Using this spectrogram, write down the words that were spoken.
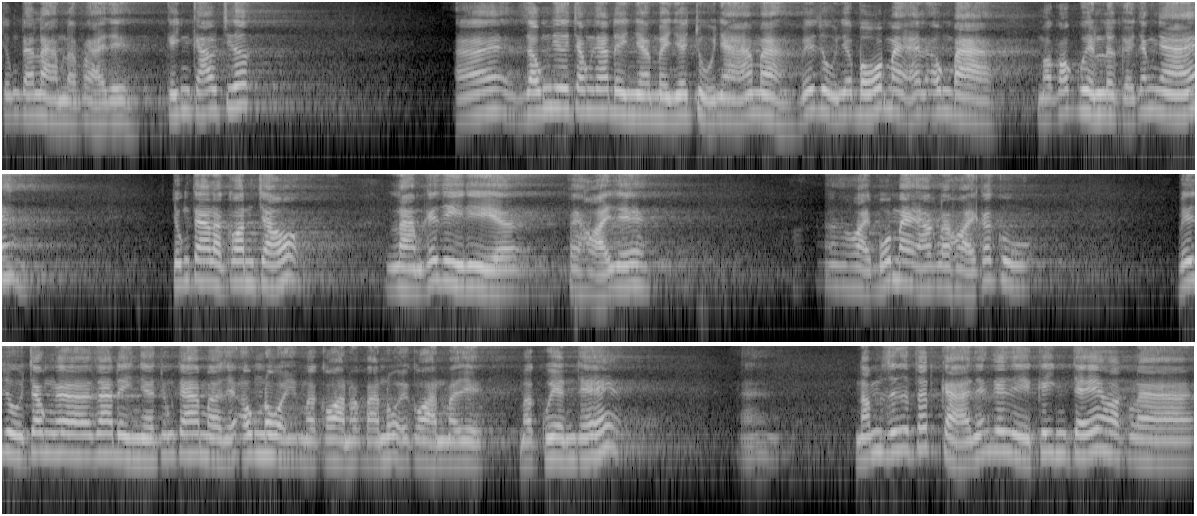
chúng ta làm là phải gì? Kính cáo trước. Đấy, giống như trong gia đình nhà mình là chủ nhà mà ví dụ như bố mẹ là ông bà mà có quyền lực ở trong nhà ấy chúng ta là con cháu làm cái gì thì ờ, phải hỏi gì? Hỏi bố mẹ hoặc là hỏi các cụ. Ví dụ trong uh, gia đình nhà chúng ta mà ông nội mà còn hoặc bà nội còn mà gì mà quyền thế. Nắm giữ tất cả những cái gì kinh tế hoặc là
